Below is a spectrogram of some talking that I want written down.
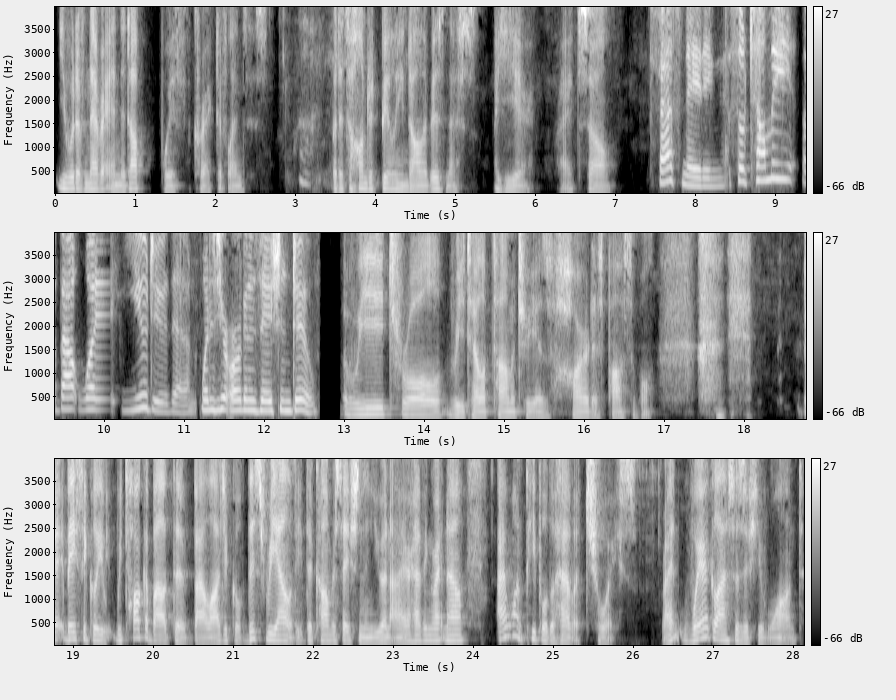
you would have never ended up with corrective lenses. But it's a hundred billion dollar business a year, right? So fascinating. So tell me about what you do then. What does your organization do? We troll retail optometry as hard as possible. Basically, we talk about the biological, this reality, the conversation that you and I are having right now. I want people to have a choice, right? Wear glasses if you want.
